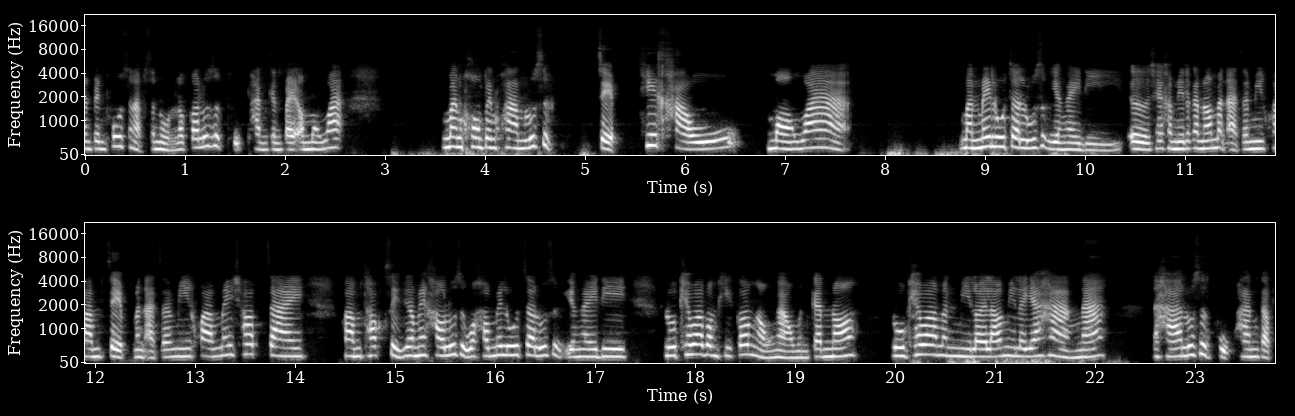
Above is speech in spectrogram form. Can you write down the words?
มันเป็นผู้สนับสนุน แล้วก็รู้สึกผูกพันกันไปเอามองว่า มันคงเป็นความรู้สึกเจ็บที่เขามองว่ามันไม่รู้จะรู้สึกยังไงดี เออใช้คำนี้แล้วกันเนาะ มันอาจจะมีความเจ็บ มันอาจจะมีความไม่ชอบใจ ความท็อกซิกที่ทำให้เขารู้สึกว่าเขาไม่รู้จะรู้สึกยังไงดี รู้แค่ว่าบางทีก็เหงาเหงาเหมือนกันเนาะ รู้แค่ว่ามันมีรอยร้ามีระยะห่างนะ นะคะ รู้สึกผูกพันกับ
